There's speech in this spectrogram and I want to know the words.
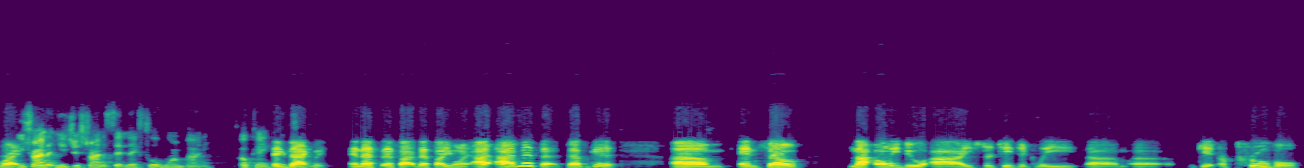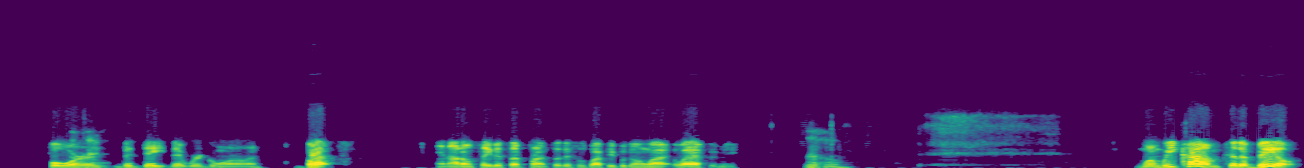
right. you trying to you just trying to sit next to a warm body. Okay. Exactly. And that's that's all, that's all you want. I, I admit that. That's good. Um, and so not only do I strategically um, uh, get approval for Okay. the date that we're going on, but and I don't say this up front, so this is why people gonna laugh, laugh at me. Uh oh. When we come to the bill,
